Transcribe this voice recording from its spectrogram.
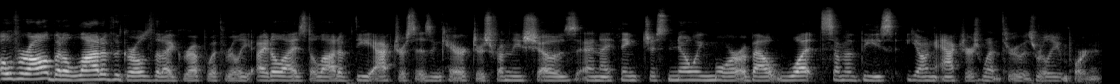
overall but a lot of the girls that i grew up with really idolized a lot of the actresses and characters from these shows and i think just knowing more about what some of these young actors went through is really important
